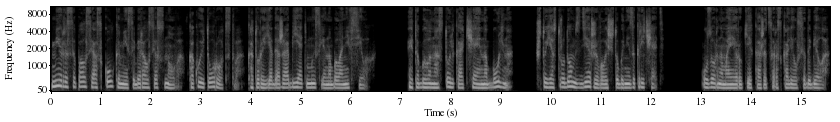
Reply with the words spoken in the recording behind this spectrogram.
Мир рассыпался осколками и собирался снова, в какое-то уродство, которое я даже объять мысленно была не в силах. Это было настолько отчаянно больно, что я с трудом сдерживалась, чтобы не закричать. Узор на моей руке, кажется, раскалился до бела.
